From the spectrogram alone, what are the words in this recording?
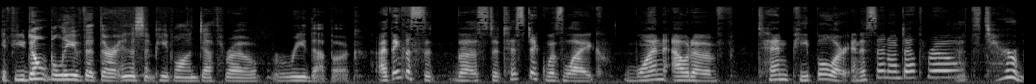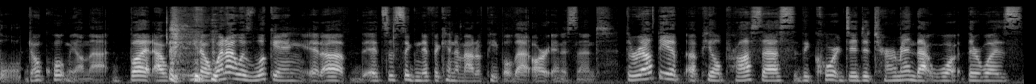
if you don't believe that there are innocent people on death row, read that book. I think the the statistic was like one out of ten people are innocent on death row. That's terrible. Don't quote me on that, but I, you know, when I was looking it up, it's a significant amount of people that are innocent. Throughout the appeal process, the court did determine that what there was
